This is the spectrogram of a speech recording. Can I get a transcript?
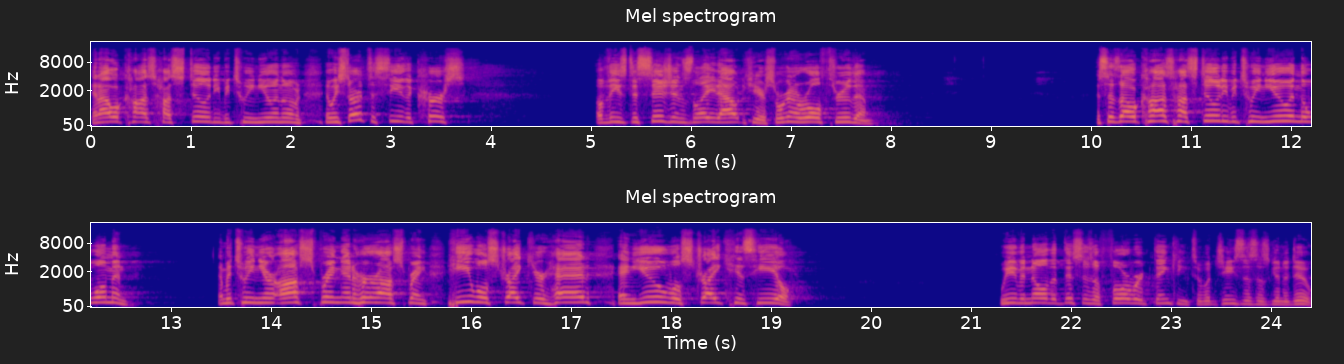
And I will cause hostility between you and the woman. And we start to see the curse of these decisions laid out here. So we're going to roll through them. It says, I will cause hostility between you and the woman, and between your offspring and her offspring. He will strike your head, and you will strike his heel. We even know that this is a forward thinking to what Jesus is going to do.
